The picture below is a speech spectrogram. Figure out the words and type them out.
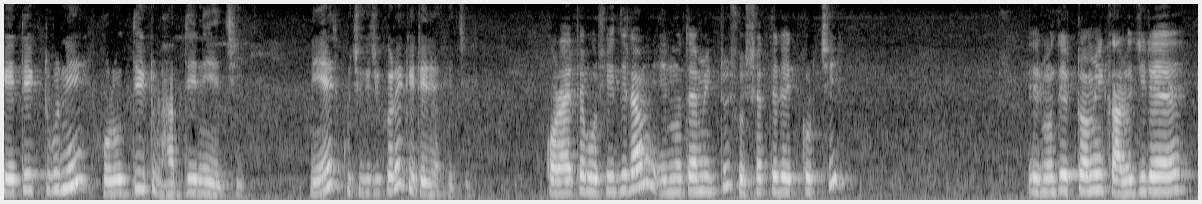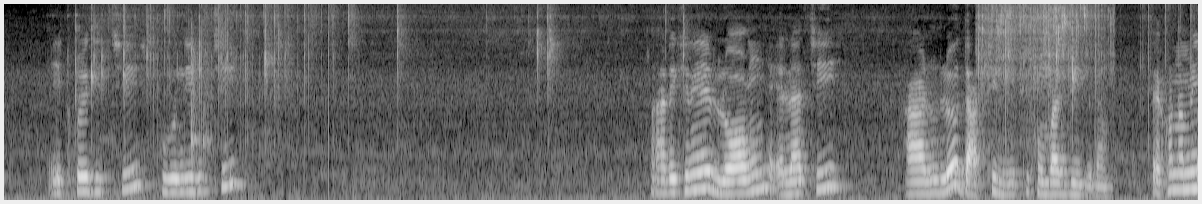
কেটে একটুখানি হলুদ দিয়ে একটু ভাপ দিয়ে নিয়েছি। নিয়ে কুচি কুচি করে কেটে রেখেছি। কড়াইটা বসিয়ে দিলাম। এর মধ্যে আমি একটু সর্ষের তেল এড করছি। এর মধ্যে একটু আমি কালো জিরে এড করে দিচ্ছি পুরন দিয়ে দিচ্ছি। আর এখানে লং, এলাচি আর হলো দারচিনি, একটু সোমবার দিয়ে দিলাম। এখন আমি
